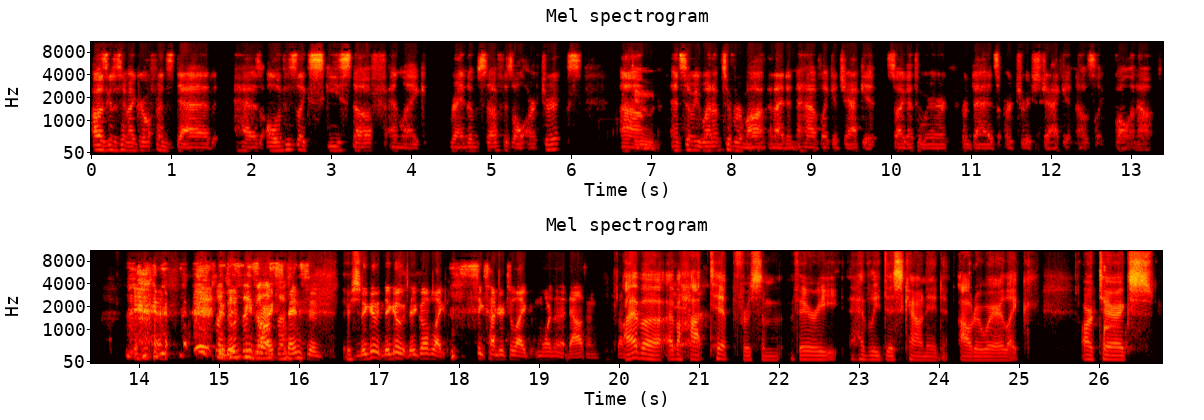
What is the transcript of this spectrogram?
I was gonna say my girlfriend's dad has all of his like ski stuff and like random stuff is all Arc'teryx. Um, Dude. and so we went up to Vermont and I didn't have like a jacket, so I got to wear her dad's Arc'teryx jacket and I was like balling out. Dude, Like, those things thing's are awesome. expensive. There's They go, they go, they go up like six hundred to like more than a thousand. I have a I have a hot tip for some very heavily discounted outerwear like Arc'teryx, five-finger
